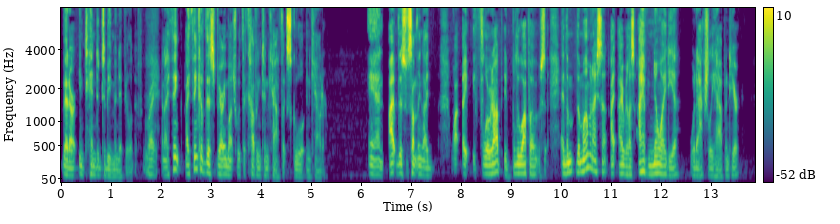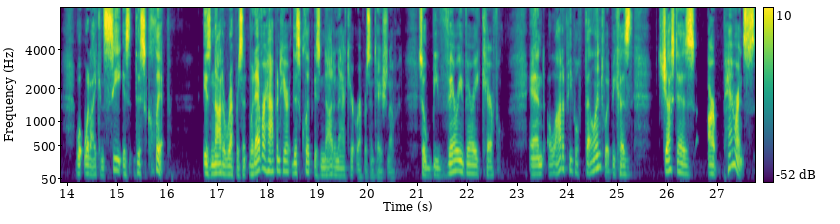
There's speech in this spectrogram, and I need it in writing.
that are intended to be manipulative. Right. And I think I think of this very much with the Covington Catholic School encounter. And I, this was something I, it flew up, it blew up. And the, the moment I saw, I, I realized I have no idea what actually happened here. What, what I can see is this clip is not a represent, whatever happened here, this clip is not an accurate representation of it. So be very, very careful. And a lot of people fell into it because just as our parents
